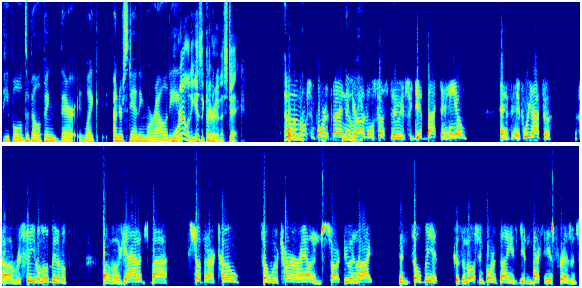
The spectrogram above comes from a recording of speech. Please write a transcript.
people developing their like understanding morality? Morality is a carrot an- and a stick. Well, Um, the most important thing no, that God wants us to do is to get back to Him, and if, if we have to uh, receive a little bit of a of a guidance by stumping our toe, so we'll turn around and start doing right, then so be it. Because the most important thing is getting back to His presence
